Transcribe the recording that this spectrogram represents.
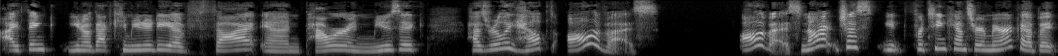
I think, you know, that community of thought and power and music has really helped all of us. All of us, not just for Teen Cancer America, but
